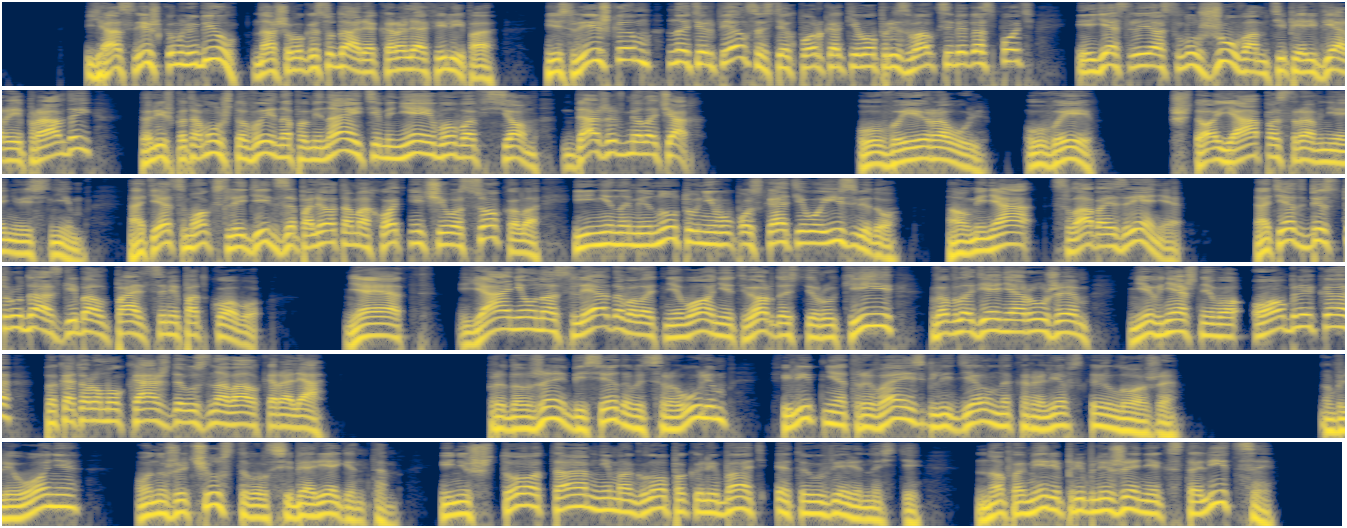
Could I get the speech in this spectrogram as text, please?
Я слишком любил нашего государя, короля Филиппа, и слишком натерпелся с тех пор, как его призвал к себе Господь, и если я служу вам теперь верой и правдой, то лишь потому, что вы напоминаете мне его во всем, даже в мелочах. Увы, Рауль, увы, что я по сравнению с ним? Отец мог следить за полетом охотничьего сокола и ни на минуту не выпускать его из виду, а у меня слабое зрение. Отец без труда сгибал пальцами подкову. Нет, я не унаследовал от него ни твердости руки во владении оружием, ни внешнего облика, по которому каждый узнавал короля. Продолжая беседовать с Раулем, Филипп, не отрываясь, глядел на королевское ложе. В Леоне он уже чувствовал себя регентом, и ничто там не могло поколебать этой уверенности, но по мере приближения к столице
